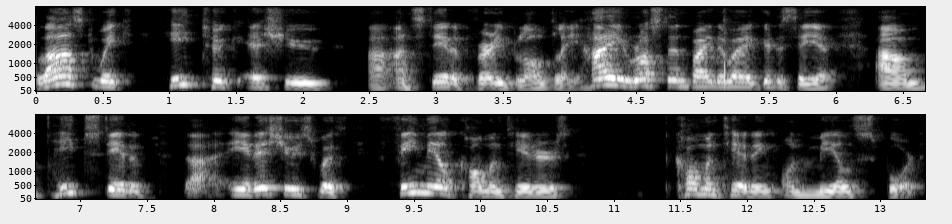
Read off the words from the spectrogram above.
Last week, he took issue uh, and stated very bluntly, Hi, Rustin, by the way, good to see you. Um, he stated that he had issues with female commentators commentating on male sport.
